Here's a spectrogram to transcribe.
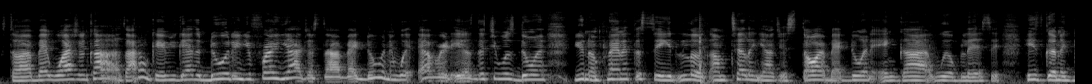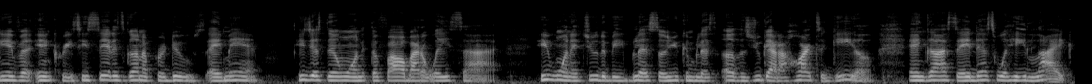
start back washing cars. I don't care if you got to do it in your front yard, just start back doing it. Whatever it is that you was doing, you done planted the seed. Look, I'm telling y'all, just start back doing it and God will bless it. He's gonna give an increase. He said it's gonna produce. Amen. He just didn't want it to fall by the wayside. He wanted you to be blessed so you can bless others. You got a heart to give. And God said that's what he like.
